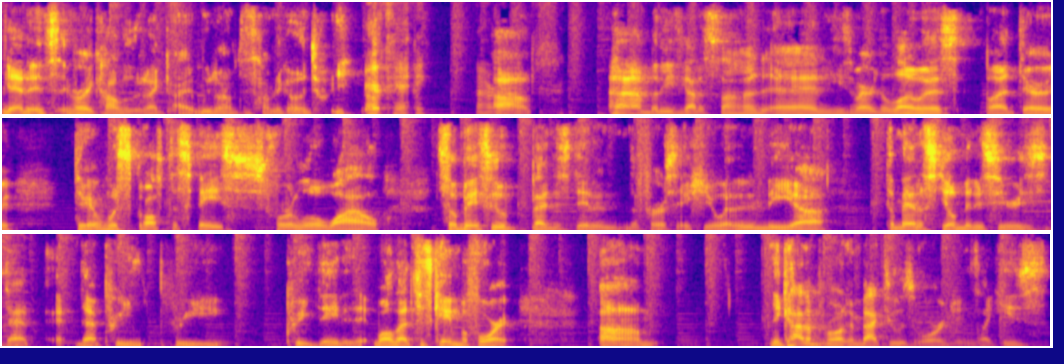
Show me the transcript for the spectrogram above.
Yeah, it's very convoluted. I, I, we don't have the time to go into it. Here. Okay. All right. Um, but he's got a son and he's married to Lois, but they're they're whisked off to space for a little while. So basically, what Bendis did in the first issue and in the uh, the Man of Steel miniseries that that pre pre predated it. Well, that just came before it. Um, they kind of brought him back to his origins. Like he's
